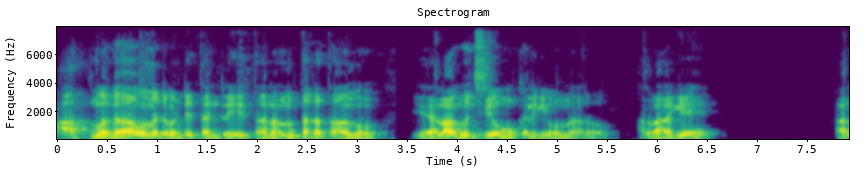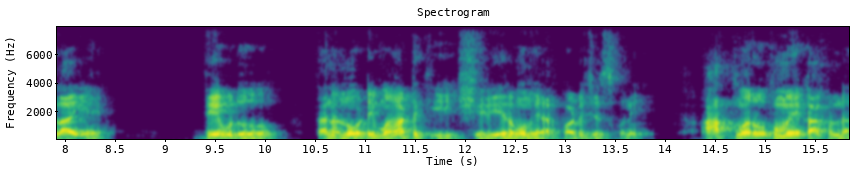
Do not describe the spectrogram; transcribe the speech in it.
ఆత్మగా ఉన్నటువంటి తండ్రి తనంతట తాను ఎలాగూ జీవము కలిగి ఉన్నారో అలాగే అలాగే దేవుడు తన నోటి మాటకి శరీరమును ఏర్పాటు చేసుకొని ఆత్మరూపమే కాకుండా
